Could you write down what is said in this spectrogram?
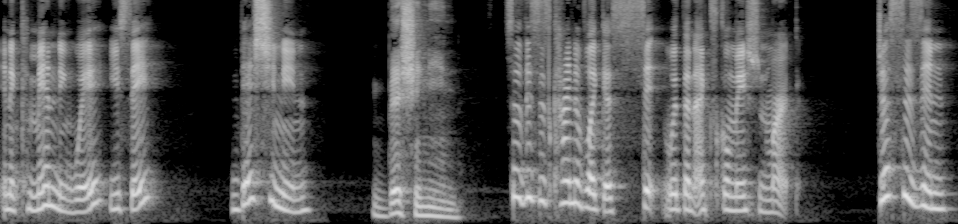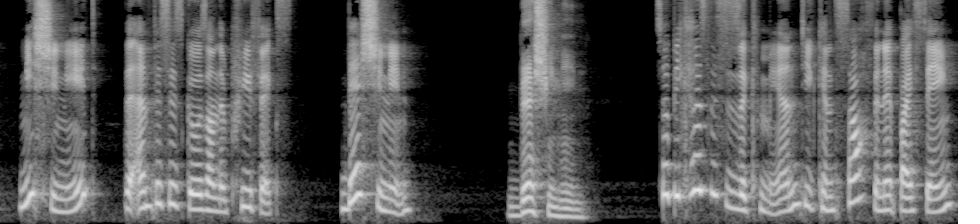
in a commanding way, you say Beshinin. Beshinin. So this is kind of like a sit with an exclamation mark. Just as in Mishinit, the emphasis goes on the prefix Beshinin. Beshinin. So because this is a command, you can soften it by saying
